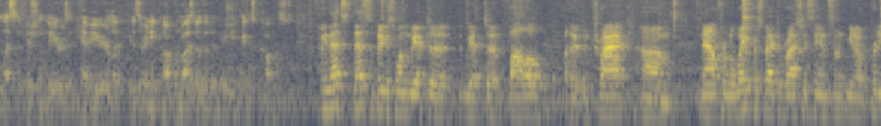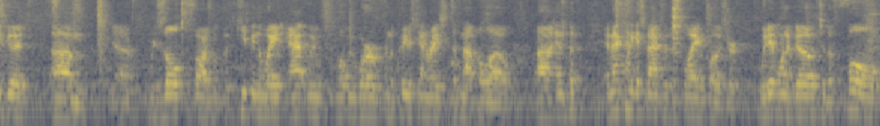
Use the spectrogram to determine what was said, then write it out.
less efficiently, or is it heavier? Like, is there any compromise other than maybe X cost? I mean, that's that's the biggest one that we have to we have to follow. Uh, we have to track. Um, now, from a weight perspective, we're actually seeing some you know pretty good um, uh, results as far as the, keeping the weight at we, what we were from the previous generations, if not below. Uh, and but and that kind of gets back to the display enclosure. We didn't want to go to the full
